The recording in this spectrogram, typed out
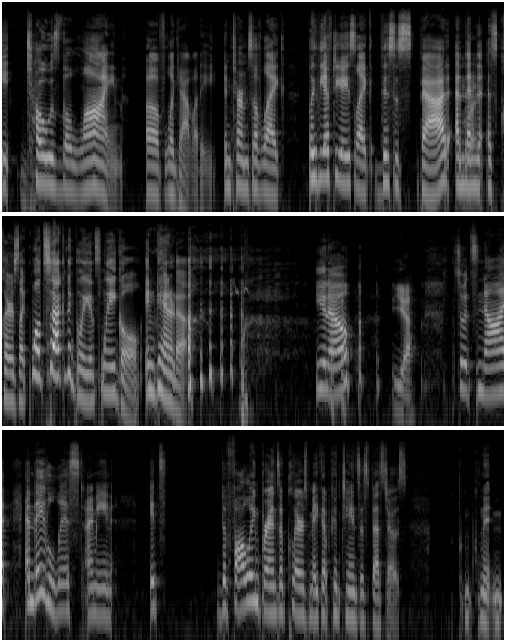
it mm-hmm. toes the line of legality in terms of like like the FDA's like this is bad and then as Claire's like well technically it's legal in Canada. you know? Yeah. So it's not, and they list, I mean, it's the following brands of Claire's makeup contains asbestos. M-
